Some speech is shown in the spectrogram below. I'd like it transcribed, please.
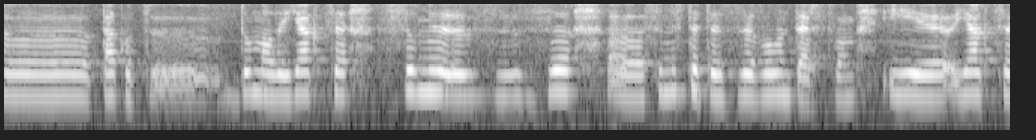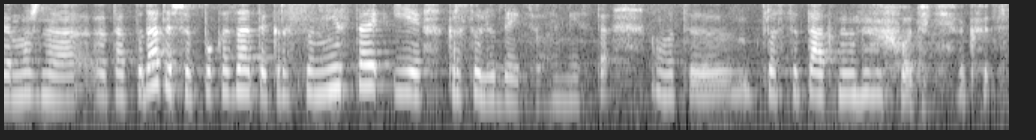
е, так от е, думали, як це сумі, з, з, е, сумістити з волонтерством, і як це можна е, так подати, щоб показати красу міста і красу людей цього міста. От е, просто так не виходить якось.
